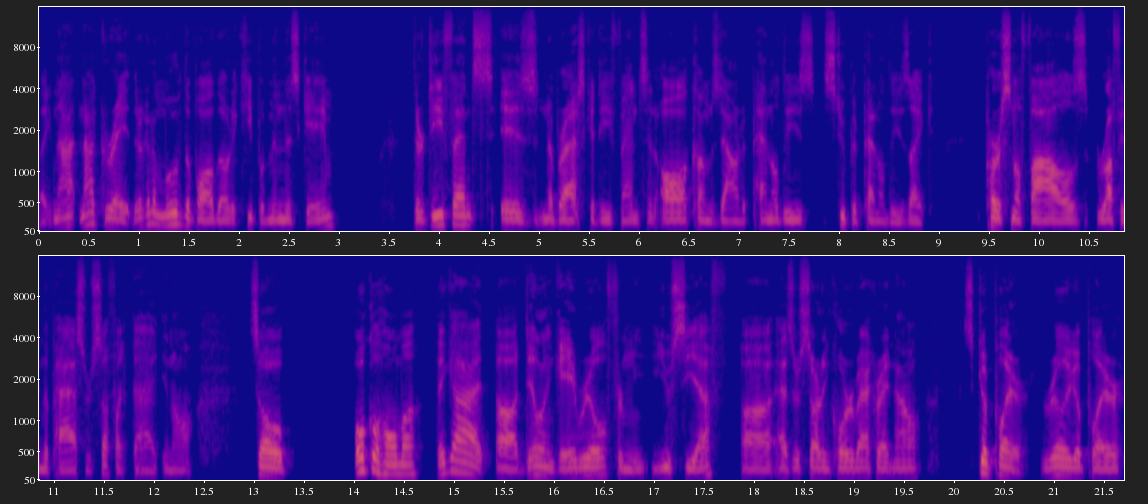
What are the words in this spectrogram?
like not not great. They're going to move the ball though to keep them in this game. Their defense is Nebraska defense. It all comes down to penalties, stupid penalties like personal fouls, roughing the passer, stuff like that. You know, so Oklahoma they got uh, Dillon Gabriel from UCF uh, as their starting quarterback right now. It's a good player, really good player.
